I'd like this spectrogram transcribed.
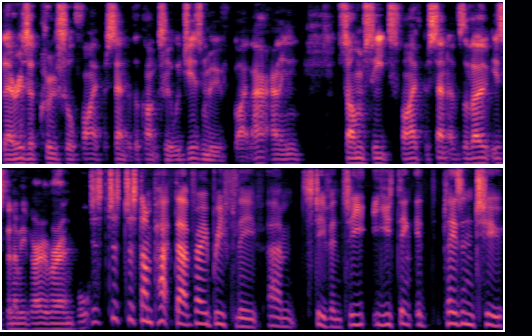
there is a crucial 5% of the country which is moved by that. And in some seats, 5% of the vote is going to be very, very important. Just just, just unpack that very briefly, um, Stephen. So you, you, think it plays into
